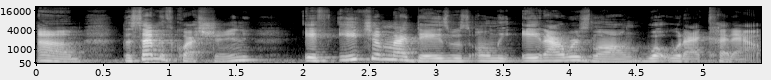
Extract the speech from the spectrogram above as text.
Um the seventh question if each of my days was only eight hours long what would i cut out?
